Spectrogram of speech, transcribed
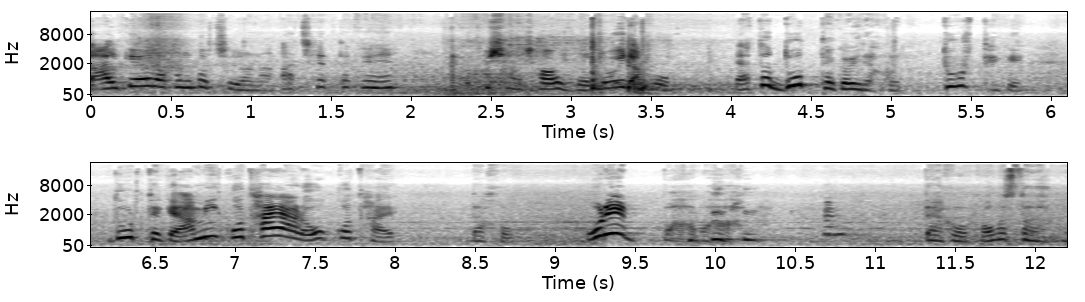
কালকে ওরকম করছিল না, আজকের থেকে বিশাল সাহস হয়েছে। ওই দেখো, এত দূর থেকে, ওই দেখো, দূর থেকে দূর থেকে। আমি কোথায় আর ও কোথায়? দেখো, ওরে বাবা! দেখো, অবস্থা দেখো।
